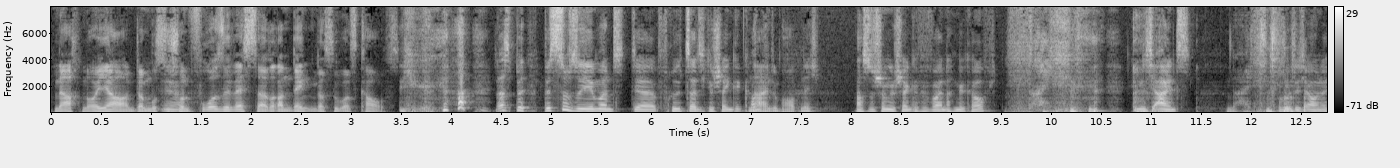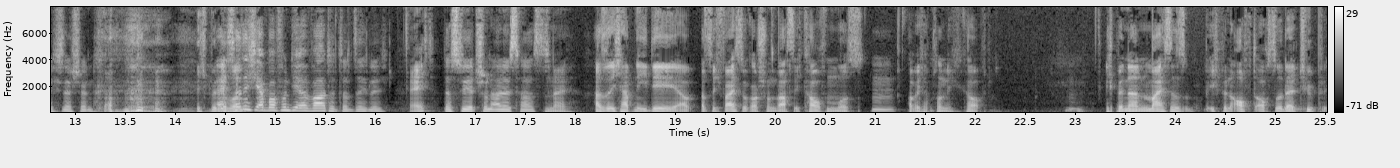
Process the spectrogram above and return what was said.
nach Neujahr und da musst du Ja. schon vor Silvester dran denken, dass du was kaufst. Das, bi- bist du so jemand, der frühzeitig Geschenke kauft? Nein, überhaupt nicht. Hast du schon Geschenke für Weihnachten gekauft? Nein. Nicht eins. Nein. Gut, ich auch nicht. Sehr schön. Ich bin Das immer... hätte ich aber von dir erwartet tatsächlich, Echt? dass du jetzt schon alles hast. Nein. Also ich habe eine Idee, also ich weiß sogar schon, was ich kaufen muss, Hm. aber ich habe es noch nicht gekauft. Ich bin dann meistens, ich bin oft auch so der Typ,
